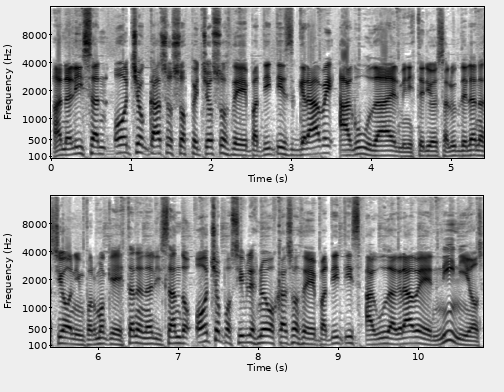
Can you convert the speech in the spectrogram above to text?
Analizan ocho casos sospechosos de hepatitis grave aguda. El Ministerio de Salud de la Nación informó que están analizando ocho posibles nuevos casos de hepatitis aguda grave en niños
